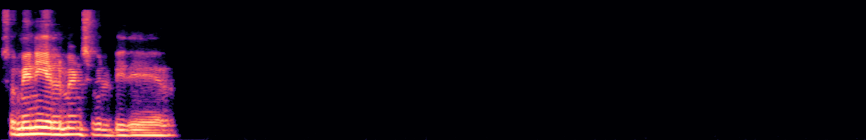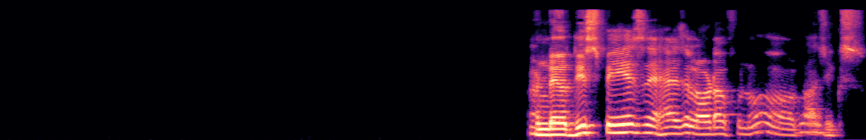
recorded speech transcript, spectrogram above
so many elements will be there. And uh, this page has a lot of you know logics.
